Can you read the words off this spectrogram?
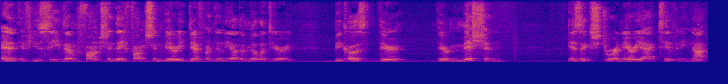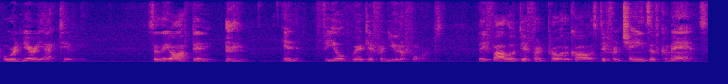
And if you see them function, they function very different than the other military because their their mission is extraordinary activity, not ordinary activity. So they often in field wear different uniforms. They follow different protocols, different chains of commands.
